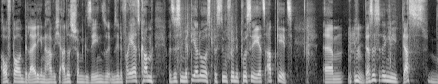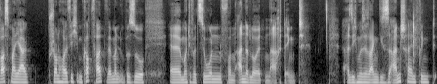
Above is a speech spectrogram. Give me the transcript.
aufbauen, beleidigen, habe ich alles schon gesehen, so im Sinne von, jetzt komm, was ist denn mit dir los? Bist du für eine Pusse? Jetzt ab geht's. Ähm, das ist irgendwie das, was man ja schon häufig im Kopf hat, wenn man über so äh, Motivationen von anderen Leuten nachdenkt. Also ich muss ja sagen, dieses Anschreien bringt,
